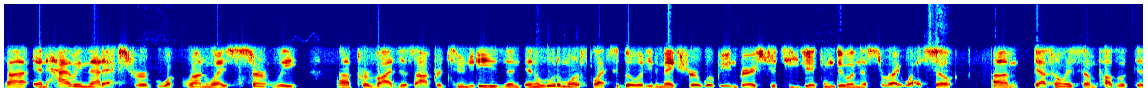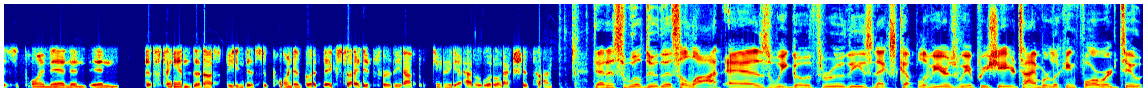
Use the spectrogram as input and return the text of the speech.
and having that extra w- runway certainly provides us opportunities and, and a little more flexibility to make sure we're being very strategic and doing this the right way. So um, definitely some public disappointment and, and the fans and us being disappointed, but excited for the opportunity to have a little extra time. Dennis, we'll do this a lot as we go through these next couple of years. We appreciate your time. We're looking forward to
